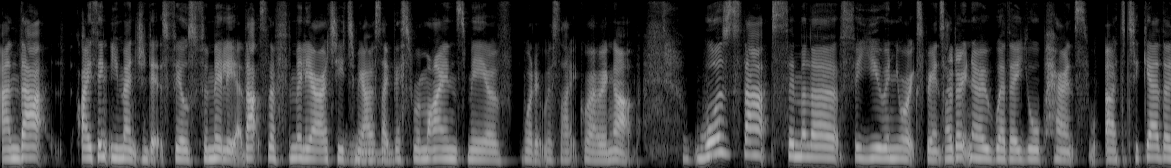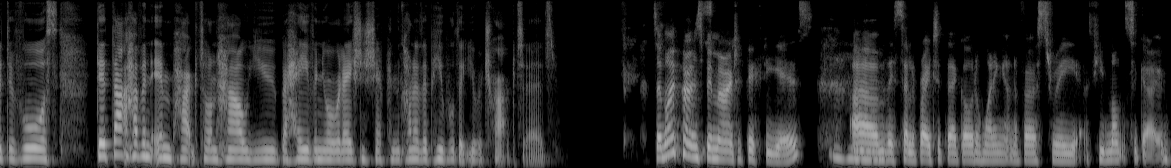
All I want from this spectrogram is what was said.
And that I think you mentioned it feels familiar. That's the familiarity to me. I was like, mm. this reminds me of what it was like growing up. Mm-hmm. Was that similar for you in your experience? I don't know whether your parents are together, divorced. Did that have an impact on how you behave in your relationship and kind of the people that you attracted? So my parents have been married for 50 years. Mm-hmm. Um, they celebrated their golden wedding anniversary a few months ago,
